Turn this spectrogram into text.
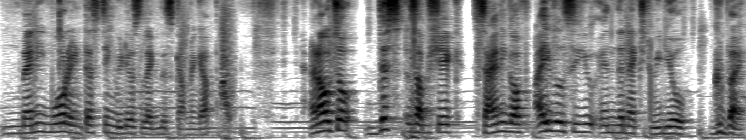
many more interesting videos like this coming up and also this is abhishek signing off. I will see you in the next video. Goodbye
